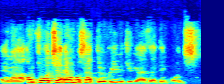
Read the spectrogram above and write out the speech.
and uh, unfortunately, I almost have to agree with you guys. I think once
